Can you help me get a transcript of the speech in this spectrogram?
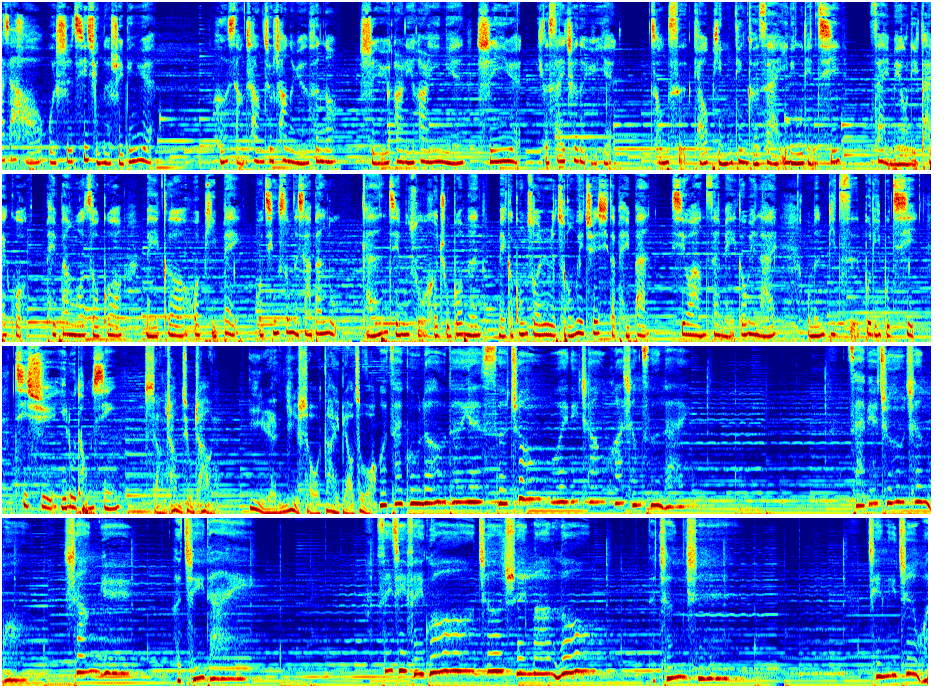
大家好，我是七群的水冰月，和想唱就唱的缘分呢，始于二零二一年十一月一个塞车的雨夜，从此调频定格在一零五点七，再也没有离开过，陪伴我走过每一个或疲惫或轻松的下班路。感恩节目组和主播们每个工作日从未缺席的陪伴，希望在每一个未来，我们彼此不离不弃，继续一路同行。想唱就唱，一人一首代表作。我在鼓楼的夜色中为你唱花香自来，在别处沉默、相遇和期待。飞机飞过车水马龙的城市，千里之外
